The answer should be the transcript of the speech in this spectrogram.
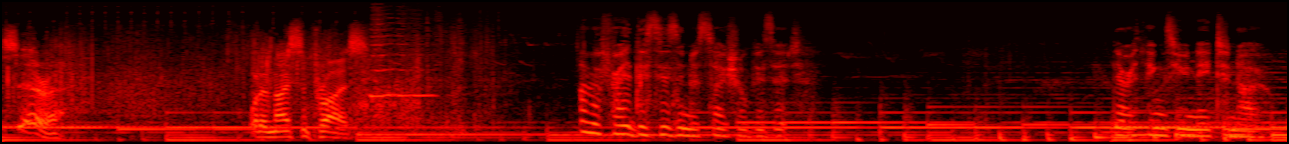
Sarah. What a nice surprise. I'm afraid this isn't a social visit. There are things you need to know.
